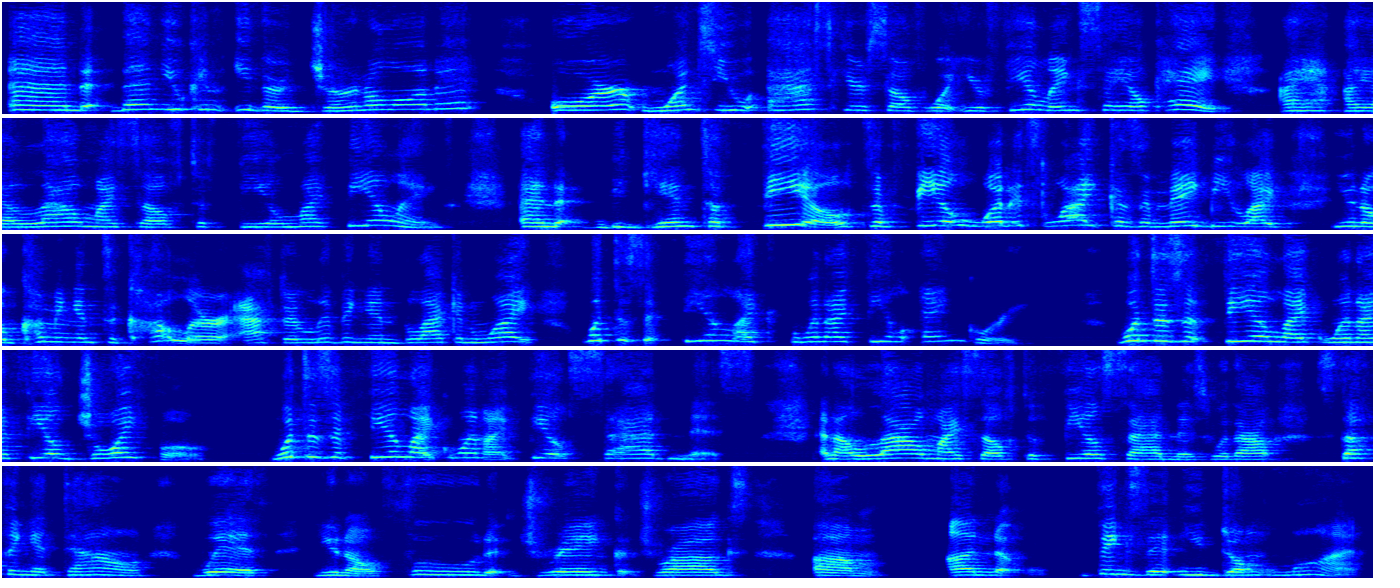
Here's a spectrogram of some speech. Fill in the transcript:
And then you can either journal on it or once you ask yourself what you're feeling, say, okay, I, I allow myself to feel my feelings and begin to feel, to feel what it's like. Because it may be like, you know, coming into color after living in black and white. What does it feel like when I feel angry? What does it feel like when I feel joyful? What does it feel like when I feel sadness? And allow myself to feel sadness without stuffing it down with, you know, food, drink, drugs, um, un- things that you don't want.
